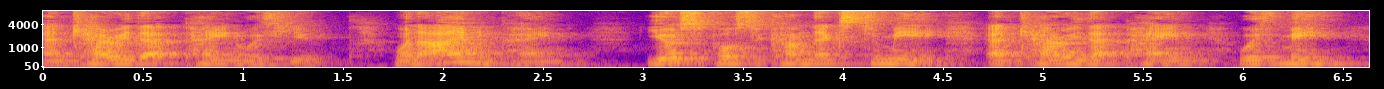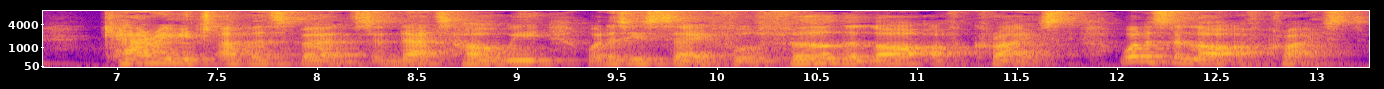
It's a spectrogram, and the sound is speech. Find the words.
and carry that pain with you. When I'm in pain, you're supposed to come next to me and carry that pain with me. Carry each other's burdens. And that's how we, what does he say? Fulfill the law of Christ. What is the law of Christ?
